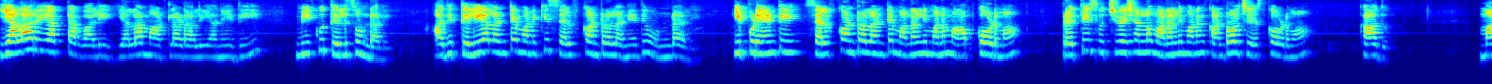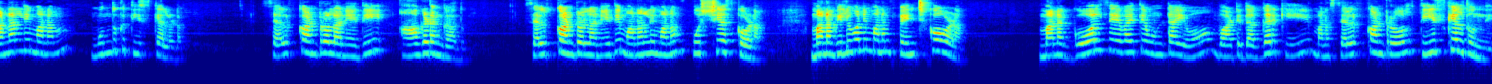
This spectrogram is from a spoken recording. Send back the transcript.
ఎలా రియాక్ట్ అవ్వాలి ఎలా మాట్లాడాలి అనేది మీకు తెలిసి ఉండాలి అది తెలియాలంటే మనకి సెల్ఫ్ కంట్రోల్ అనేది ఉండాలి. ఇప్పుడు ఏంటి సెల్ఫ్ కంట్రోల్ అంటే మనల్ని మనం ఆపుకోవడమా? ప్రతి సిచ్యువేషన్లో మనల్ని మనం కంట్రోల్ చేసుకోవడమా? కాదు. మనల్ని మనం ముందుకు తీసుకెళ్ళడం. సెల్ఫ్ కంట్రోల్ అనేది ఆగడం కాదు. సెల్ఫ్ కంట్రోల్ అనేది మనల్ని మనం పుష్ చేసుకోవడం. మన విలువని మనం పెంచుకోవడం. మన గోల్స్ ఏవైతే ఉంటాయో వాటి దగ్గరికి మన సెల్ఫ్ కంట్రోల్ తీసుకెళ్తుంది.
